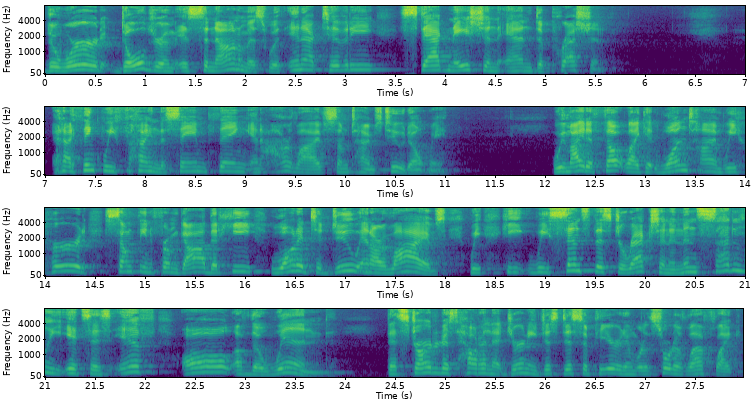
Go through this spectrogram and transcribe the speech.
The word doldrum is synonymous with inactivity, stagnation, and depression. And I think we find the same thing in our lives sometimes too, don't we? We might have felt like at one time we heard something from God that He wanted to do in our lives. We, he, we sensed this direction, and then suddenly it's as if all of the wind that started us out on that journey just disappeared, and we're sort of left like,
